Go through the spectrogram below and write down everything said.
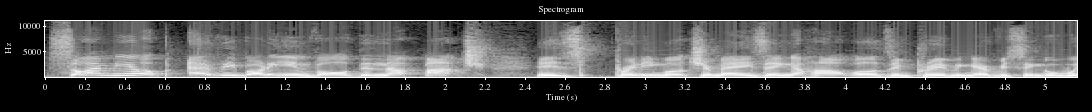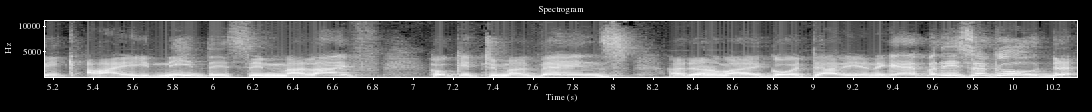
sign me up. Everybody involved in that match is pretty much amazing. Hartwell's improving every single week. I need this in my life. Hook it to my veins. I don't know why I go Italian again, but it's a good.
